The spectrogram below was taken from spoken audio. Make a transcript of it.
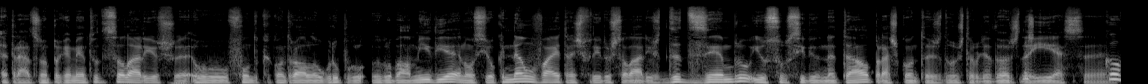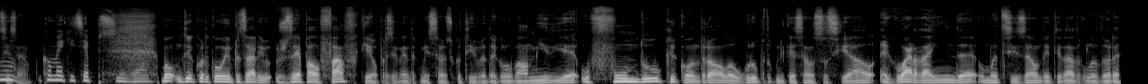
Atrasos no pagamento de salários. O fundo que controla o grupo Global Media anunciou que não vai transferir os salários de dezembro e o subsídio de Natal para as contas dos trabalhadores, daí essa Como, decisão. como é que isso é possível? Bom, de acordo com o empresário José Paulo Faf, que é o presidente da Comissão Executiva da Global Media, o fundo que controla o grupo de comunicação social aguarda ainda uma decisão da entidade reguladora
